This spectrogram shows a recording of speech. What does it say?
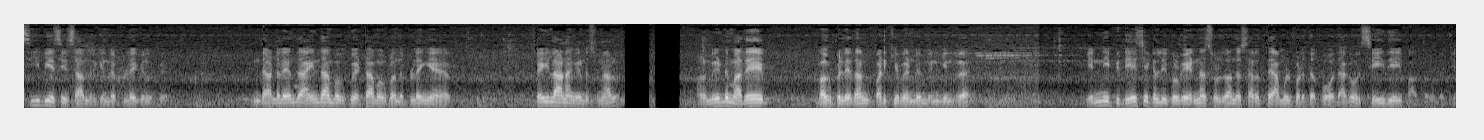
சிபிஎஸ்சி சார்ந்திருக்கின்ற பிள்ளைகளுக்கு இந்த ஆண்டுலேருந்து ஐந்தாம் வகுப்பு எட்டாம் வகுப்பு அந்த பிள்ளைங்க ஃபெயில் ஆனாங்க என்று சொன்னால் அவங்க மீண்டும் அதே வகுப்பிலே தான் படிக்க வேண்டும் என்கின்ற என்இபி தேசிய கல்விக் கொள்கை என்ன சொல்றதோ அந்த சரத்தை அமுல்படுத்த போவதாக ஒரு செய்தியை பார்த்தோம் இன்றைக்கு.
